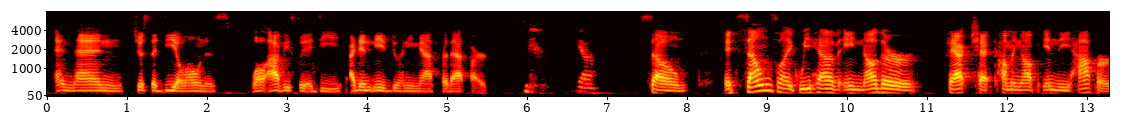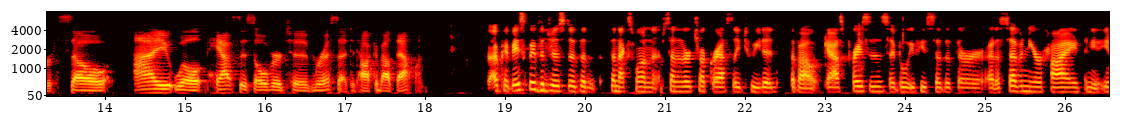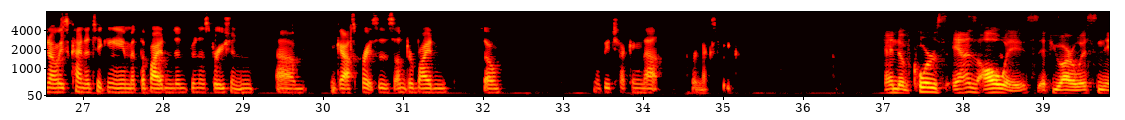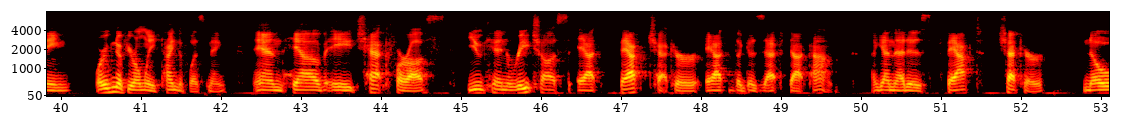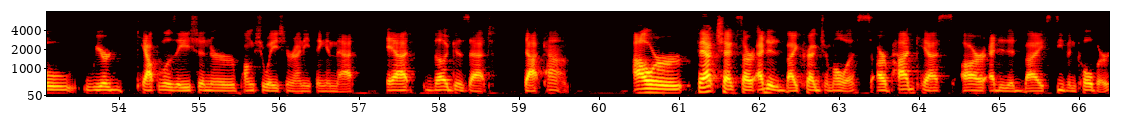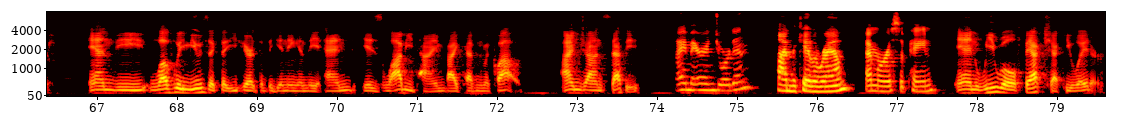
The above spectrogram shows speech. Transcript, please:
And then just a D alone is, well, obviously a D. I didn't need to do any math for that part. Yeah. So it sounds like we have another fact check coming up in the hopper. So I will pass this over to Marissa to talk about that one. Okay, basically the gist of the the next one, Senator Chuck Grassley tweeted about gas prices. I believe he said that they're at a seven year high, and you know he's kind of taking aim at the Biden administration um, gas prices under Biden. So we'll be checking that for next week. And of course, as always, if you are listening, or even if you're only kind of listening, and have a check for us, you can reach us at factchecker at thegazette.com. Again, that is fact checker, no weird capitalization or punctuation or anything in that, at thegazette.com. Our fact checks are edited by Craig Jamolis. Our podcasts are edited by Stephen Colbert. And the lovely music that you hear at the beginning and the end is Lobby Time by Kevin MacLeod. I'm John Steppe. I'm Erin Jordan. I'm Michaela Ramm. I'm Marissa Payne. And we will fact check you later.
